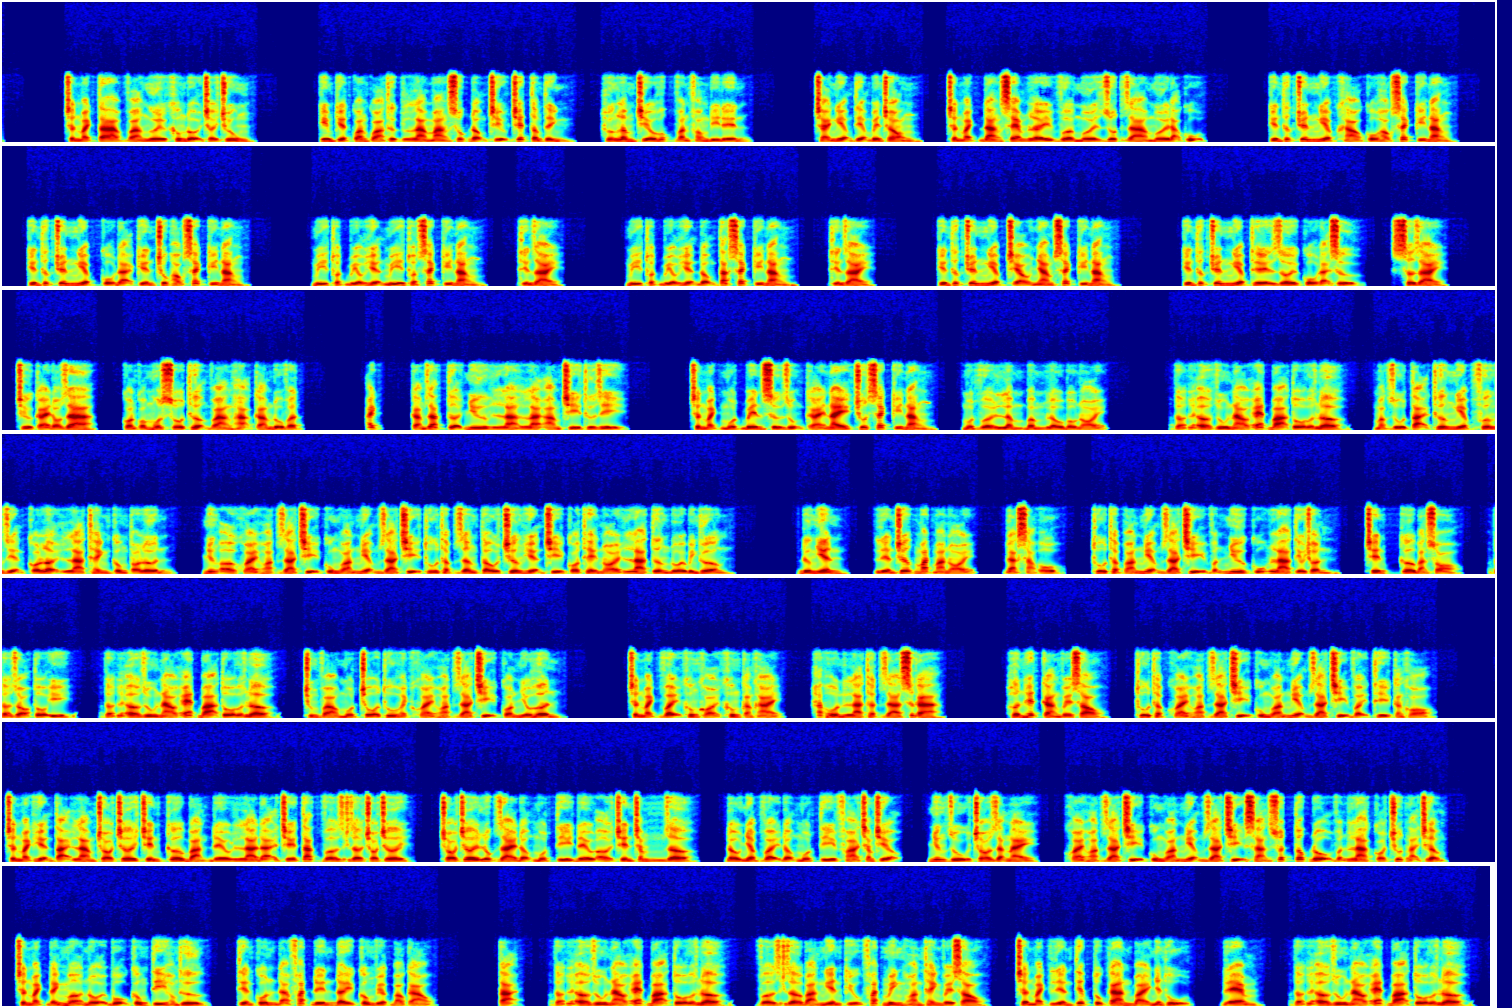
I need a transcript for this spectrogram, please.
Trần Mạch ta và ngươi không đội trời chung. Kim Kiệt Quang quả thực là mang xúc động chịu chết tâm tình, hướng Lâm Triều Húc văn phòng đi đến. Trải nghiệm tiệm bên trong, Trần Mạch đang xem lấy vừa mới rút ra mới đạo cụ. Kiến thức chuyên nghiệp khảo cổ học sách kỹ năng. Kiến thức chuyên nghiệp cổ đại kiến trúc học sách kỹ năng. Mỹ thuật biểu hiện mỹ thuật sách kỹ năng, tiến giai. Mỹ thuật biểu hiện động tác sách kỹ năng, tiến giai. Kiến thức chuyên nghiệp trèo nham sách kỹ năng. Kiến thức chuyên nghiệp thế giới cổ đại sử, sơ giai. Trừ cái đó ra, còn có một số thượng vàng hạ cám đồ vật. Ách, cảm giác tựa như là là ám chỉ thứ gì. Trần Mạch một bên sử dụng cái này chút sách kỹ năng, một vừa lẩm bẩm lầu bầu nói. Đó là ở dù nào ép bạ tổ ơn mặc dù tại thương nghiệp phương diện có lợi là thành công to lớn, nhưng ở khoái hoạt giá trị cùng oán niệm giá trị thu thập dâng tấu trương hiện chỉ có thể nói là tương đối bình thường. Đương nhiên, liền trước mắt mà nói, đặc xảo ồ, thu thập oán niệm giá trị vẫn như cũ là tiêu chuẩn, trên cơ bản so, tờ dọ tổ y, tờ lệ ở dù nào ép bạ tổ N, chung vào một chỗ thu hoạch khoái hoạt giá trị còn nhiều hơn. Trần Mạch vậy không khỏi không cảm khái, hắc hồn là thật ra sức ca. Hơn hết càng về sau, thu thập khoái hoạt giá trị cùng oán nghiệm giá trị vậy thì càng khó. Trần Mạch hiện tại làm trò chơi trên cơ bản đều là đại chế tác vờ giờ trò chơi, trò chơi lúc dài động một tí đều ở trên trăm giờ, đầu nhập vậy động một tí phá trăm triệu, nhưng dù cho dạng này, khoái hoạt giá trị cùng oán nghiệm giá trị sản xuất tốc độ vẫn là có chút ngại chậm. Trần Mạch đánh mở nội bộ công ty Hồng Thư, tiền côn đã phát đến đây công việc báo cáo. Tại, tớ lẽ ở dù nào S bạ tổ N, vờ giờ bản nghiên cứu phát minh hoàn thành về sau, Trần Mạch liền tiếp tục an bài nhân thủ, đem, tớ lẽ ở dù nào S bạ tổ N,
